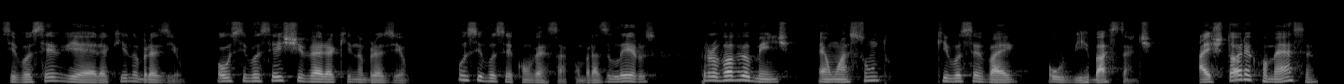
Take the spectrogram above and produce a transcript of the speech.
se você vier aqui no Brasil, ou se você estiver aqui no Brasil, ou se você conversar com brasileiros, provavelmente é um assunto que você vai ouvir bastante. A história começa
